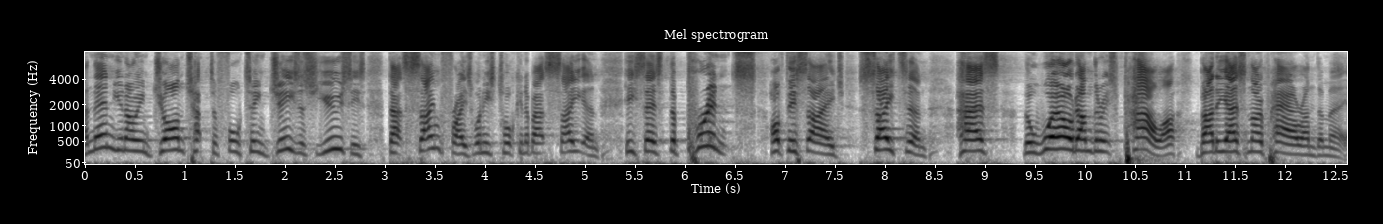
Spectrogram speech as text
And then, you know, in John chapter 14, Jesus uses that same phrase when he's talking about Satan. He says, The prince of this age, Satan, has the world under its power, but he has no power under me.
